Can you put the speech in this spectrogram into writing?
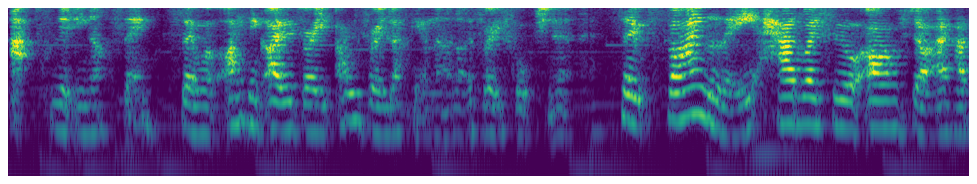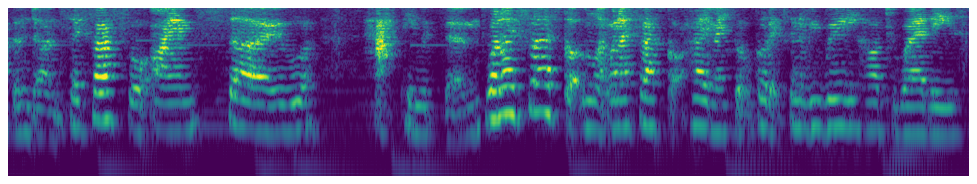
Absolutely nothing. So um, I think I was very, I was very lucky on that, and I was very fortunate. So finally, how do I feel after I've had them done? So first of all, I am so happy with them. When I first got them, like when I first got home, I thought, God, it's going to be really hard to wear these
